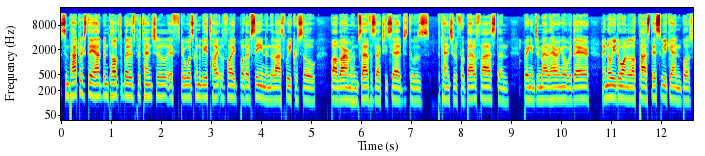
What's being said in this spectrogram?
St Patrick's Day had been talked about as potential if there was going to be a title fight, but I've seen in the last week or so, Bob Arum himself has actually said there was potential for Belfast and bringing Jamel Herring over there. I know you don't want to look past this weekend, but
